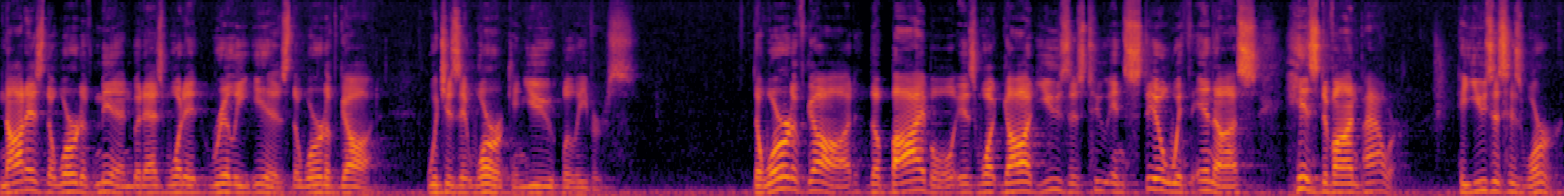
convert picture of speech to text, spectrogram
not as the Word of men, but as what it really is, the Word of God which is at work in you believers. The Word of God, the Bible, is what God uses to instill within us His divine power. He uses His Word.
